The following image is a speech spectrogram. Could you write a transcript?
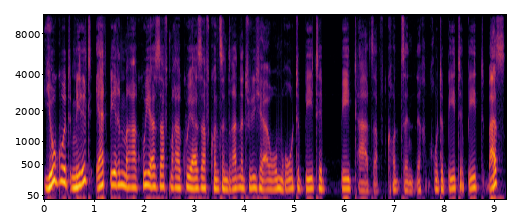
Joghurt mild, Erdbeeren, Maracuja-Saft, Maracuja-Saft, Konzentrat, natürliche Aromen, rote Beete, Beta-Saft, Konzentrat, rote Beete, Bet, was?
